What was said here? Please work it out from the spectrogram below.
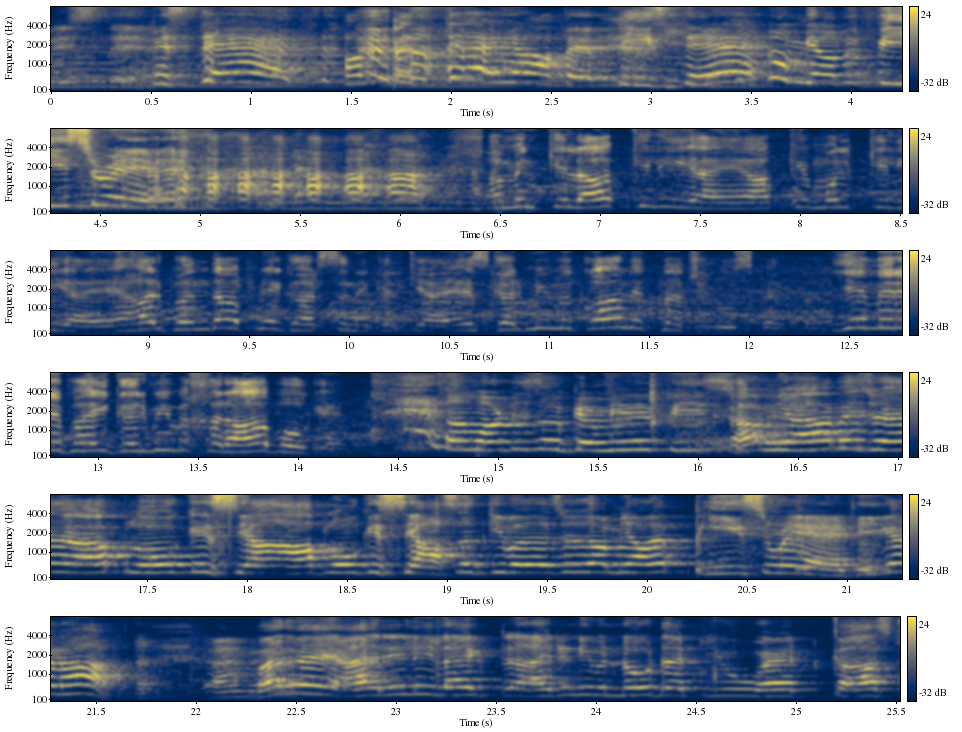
पिसते हैं हम पिसते हैं यहाँ पे पीसते हैं हम यहाँ पे पीस रहे हैं हम इनकलाब के लिए आए हैं आपके मुल्क के लिए आए हैं। हर बंदा अपने घर से निकल के आया है। इस गर्मी में कौन इतना जुलूस करता है? ये मेरे भाई गर्मी में खराब हो गए। हम गर्मी में पीस हम यहाँ पे जो है आप लोगों की आप लोगों की सियासत की वजह से हम यहाँ पे पीस रहे हैं ठीक है ना? By the way, I really liked. I didn't even know that you had cast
